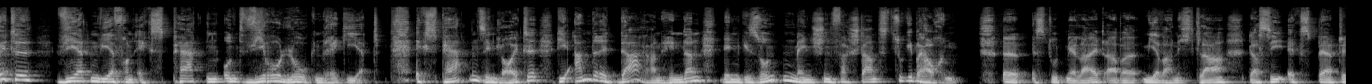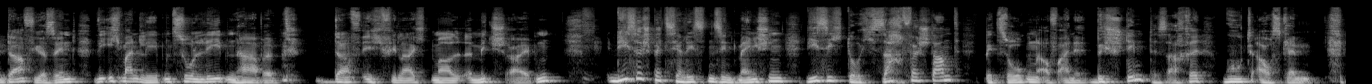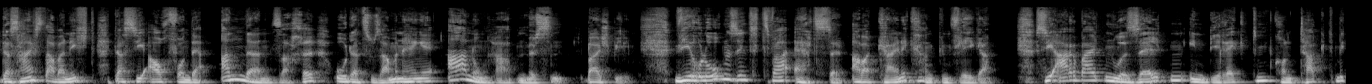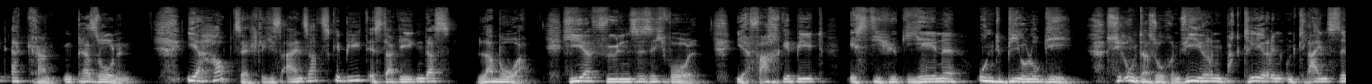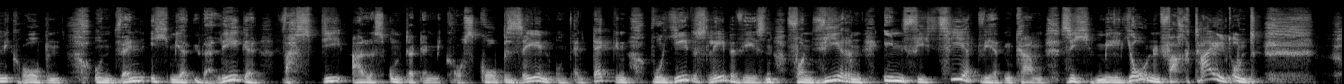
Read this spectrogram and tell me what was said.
Heute werden wir von Experten und Virologen regiert. Experten sind Leute, die andere daran hindern, den gesunden Menschenverstand zu gebrauchen. Äh, es tut mir leid, aber mir war nicht klar, dass Sie Experte dafür sind, wie ich mein Leben zu leben habe. Darf ich vielleicht mal mitschreiben? Diese Spezialisten sind Menschen, die sich durch Sachverstand, bezogen auf eine bestimmte Sache, gut auskennen. Das heißt aber nicht, dass sie auch von der anderen Sache oder Zusammenhänge Ahnung haben müssen. Beispiel. Virologen sind zwar Ärzte, aber keine Krankenpfleger. Sie arbeiten nur selten in direktem Kontakt mit erkrankten Personen. Ihr hauptsächliches Einsatzgebiet ist dagegen das Labor. Hier fühlen Sie sich wohl. Ihr Fachgebiet ist die Hygiene und Biologie. Sie untersuchen Viren, Bakterien und kleinste Mikroben. Und wenn ich mir überlege, was die alles unter dem Mikroskop sehen und entdecken, wo jedes Lebewesen von Viren infiziert werden kann, sich millionenfach teilt und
